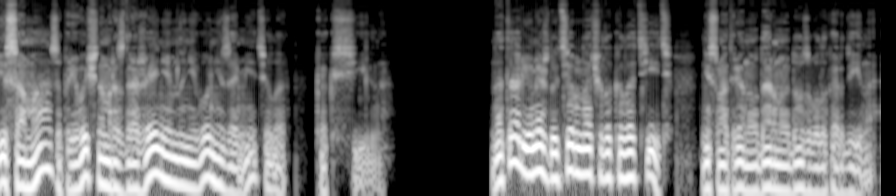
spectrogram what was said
и сама за привычным раздражением на него не заметила, как сильно. Наталью, между тем, начала колотить, несмотря на ударную дозу волокордина.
